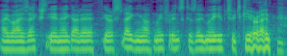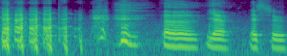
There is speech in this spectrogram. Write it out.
I was actually, and I got a fierce slagging off my friends because I had my Ipswich gear on. uh, yeah, that's true.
